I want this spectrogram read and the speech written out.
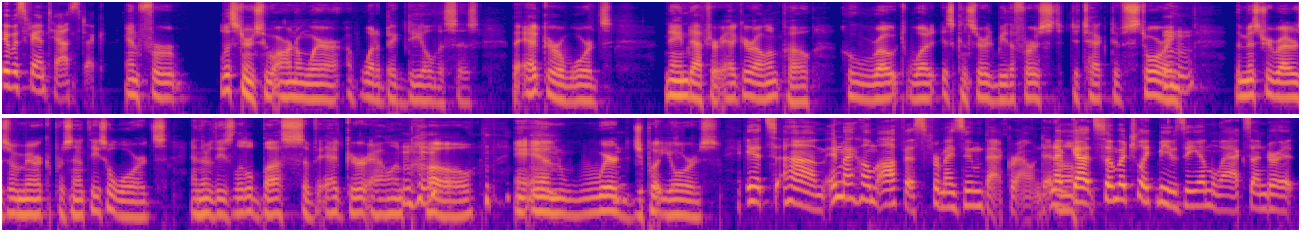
it was fantastic. And for listeners who aren't aware of what a big deal this is, the Edgar Awards, named after Edgar Allan Poe, who wrote what is considered to be the first detective story. Mm-hmm. The Mystery Writers of America present these awards, and there are these little busts of Edgar Allan Mm-hmm. Poe. And where did you put yours? It's um, in my home office for my Zoom background, and Oh. I've got so much like museum wax under it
